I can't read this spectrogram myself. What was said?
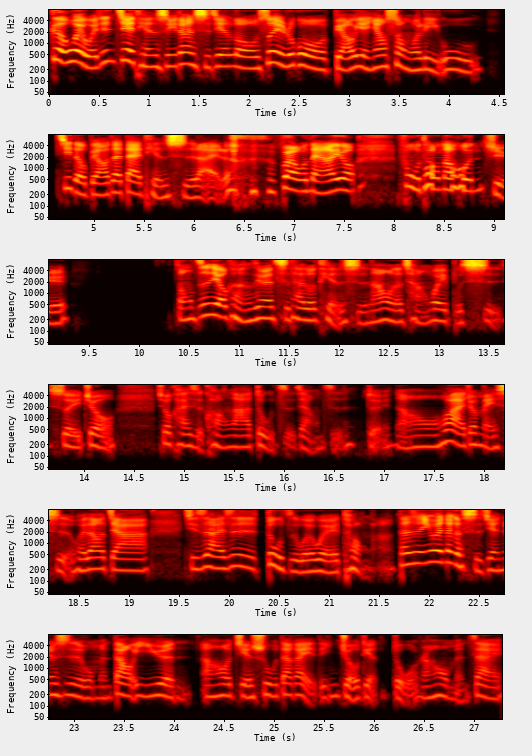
各位，我已经戒甜食一段时间喽。所以如果表演要送我礼物，记得不要再带甜食来了，不然我等下又腹痛到昏厥。总之有可能是因为吃太多甜食，然后我的肠胃不适，所以就。就开始狂拉肚子这样子，对，然后后来就没事。回到家其实还是肚子微微痛啊，但是因为那个时间就是我们到医院，然后结束大概已经九点多，然后我们在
